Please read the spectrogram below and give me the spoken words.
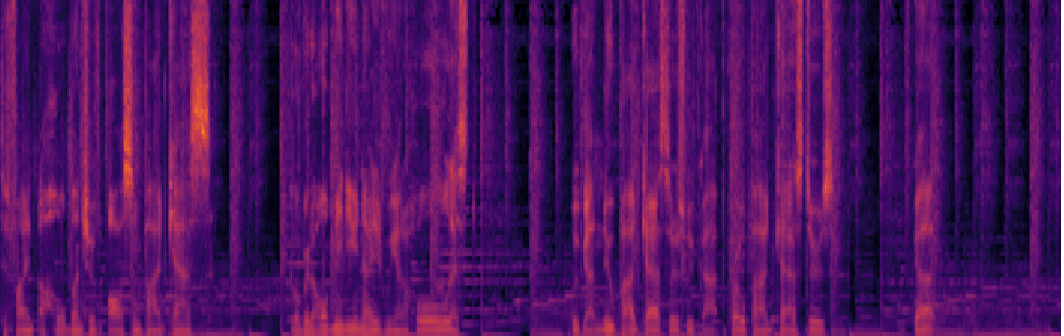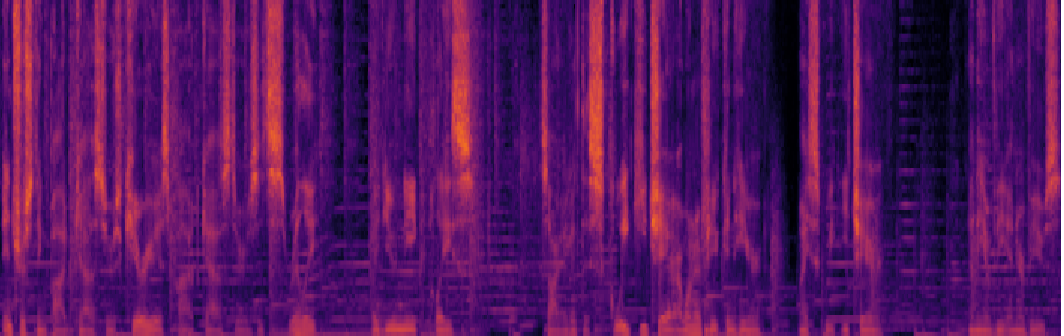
to find a whole bunch of awesome podcasts Go over to Alt Media United. We got a whole list. We've got new podcasters, we've got pro podcasters, we've got interesting podcasters, curious podcasters. It's really a unique place. Sorry, I got this squeaky chair. I wonder if you can hear my squeaky chair in any of the interviews.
